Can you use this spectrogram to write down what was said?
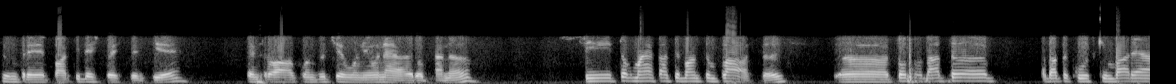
între partide și președinție pentru a conduce Uniunea Europeană și tocmai asta se va întâmpla astăzi. Uh, totodată, odată cu schimbarea,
